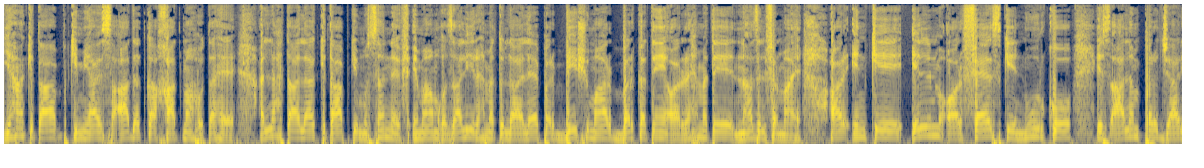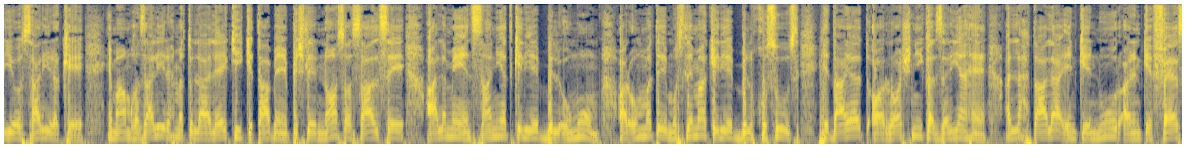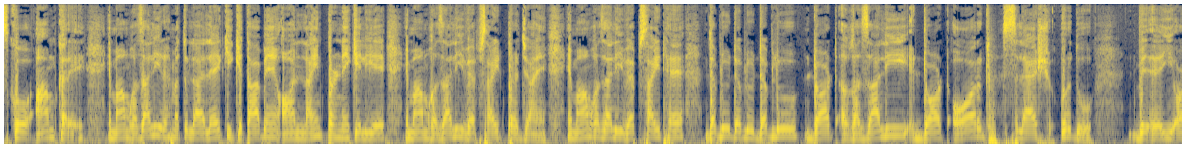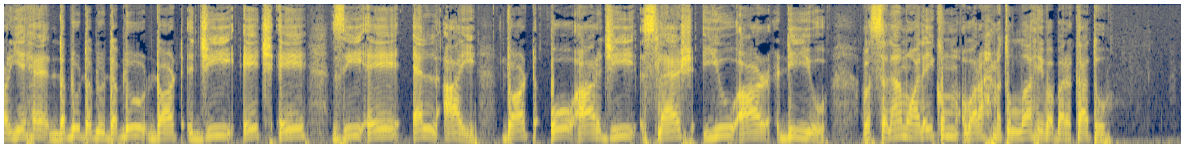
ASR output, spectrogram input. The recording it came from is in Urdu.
یہاں کتاب کیمیا سعادت کا خاتمہ ہوتا ہے۔ اللہ تعالیٰ کتاب کے مصنف امام غزالی رحمۃ اللہ علیہ پر بے شمار برکتیں اور رحمتیں نازل فرمائے اور ان کے علم اور فیض کے نور کو اس عالم پر جاری و ساری رکھے۔ امام غزالی رحمۃ اللہ علیہ کی کتابیں پچھلے نو سو سال سے عالم انسانیت کے لیے بالعموم اور امت مسلمہ کے لیے بالخصوص ہدایت اور روشنی کا ذریعہ ہیں۔ اللہ تعالیٰ ان کے نور اور ان کے فیض کو عام کرے۔ امام غزالی رحمۃ اللہ علیہ کی کتابیں آن لائن پڑھنے کے لیے امام غزالی ویب سائٹ پر جائیں۔ امام غزالی ویب سائٹ ہے W W W dot Ghazali dot org slash Urdu اور یہ ہے W W W dot G H A Z A L I dot O R G slash U R D U السلام علیکم ورحمۃ اللہ وبرکاتہ۔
